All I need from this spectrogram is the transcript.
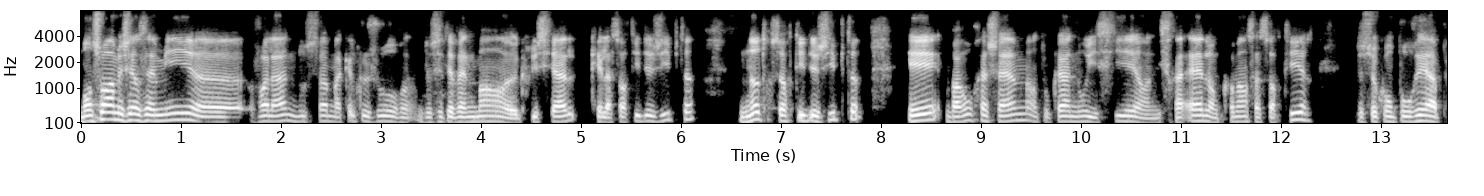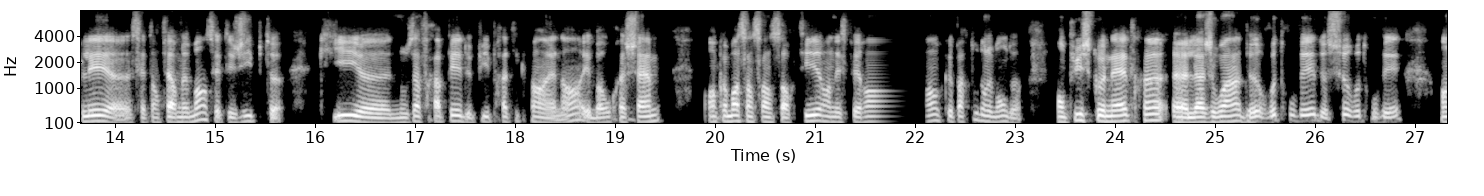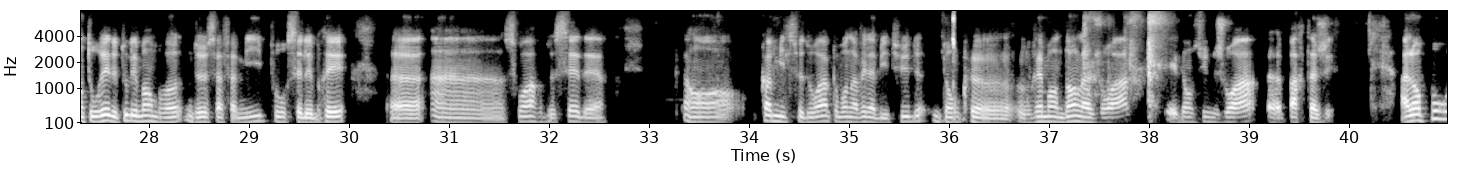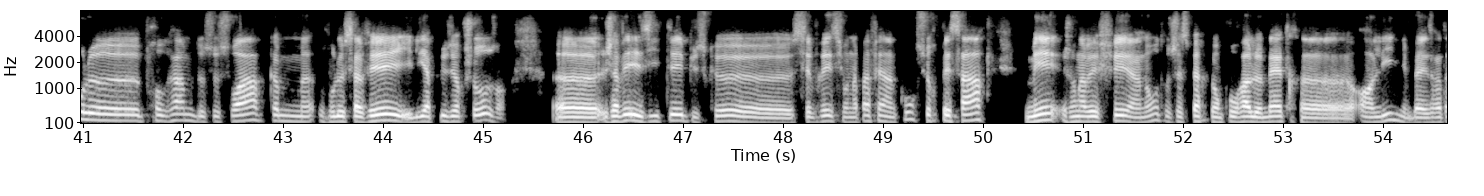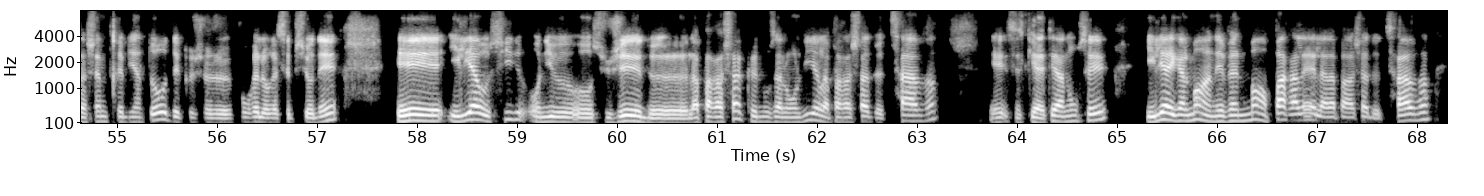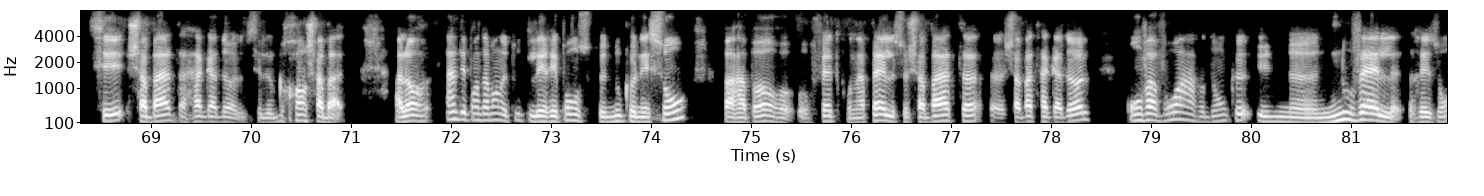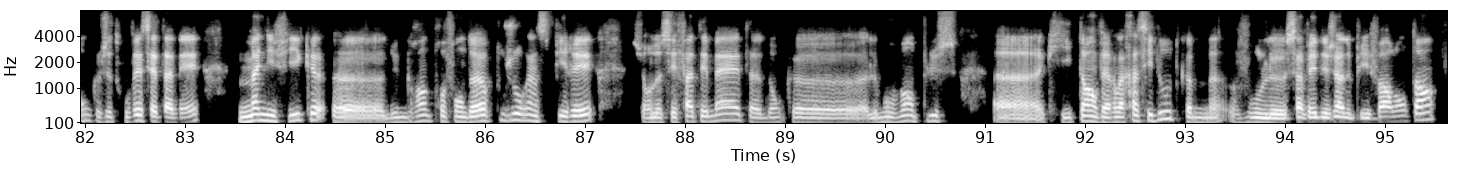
Bonsoir mes chers amis, euh, voilà, nous sommes à quelques jours de cet événement euh, crucial qu'est la sortie d'Égypte, notre sortie d'Égypte, et Baruch Hashem, en tout cas nous ici en Israël, on commence à sortir de ce qu'on pourrait appeler euh, cet enfermement, cette Égypte qui nous a frappé depuis pratiquement un an, et Baruch Hashem, on commence à s'en sortir en espérant que partout dans le monde, on puisse connaître euh, la joie de retrouver, de se retrouver, entouré de tous les membres de sa famille pour célébrer euh, un soir de Seder comme il se doit, comme on avait l'habitude, donc euh, vraiment dans la joie et dans une joie partagée. Alors pour le programme de ce soir, comme vous le savez, il y a plusieurs choses. Euh, j'avais hésité puisque euh, c'est vrai, si on n'a pas fait un cours sur Pessar, mais j'en avais fait un autre. J'espère qu'on pourra le mettre euh, en ligne, ben, très bientôt, dès que je pourrai le réceptionner. Et il y a aussi au, niveau, au sujet de la paracha que nous allons lire, la paracha de Tzav, et c'est ce qui a été annoncé. Il y a également un événement parallèle à la paracha de Tzav, c'est Shabbat Hagadol, c'est le grand Shabbat. Alors, indépendamment de toutes les réponses que nous connaissons par rapport au fait qu'on appelle ce Shabbat euh, Shabbat Hagadol, on va voir donc une nouvelle raison que j'ai trouvée cette année magnifique, euh, d'une grande profondeur, toujours inspirée sur le Sefat Emet, donc euh, le mouvement plus euh, qui tend vers la chassidoute, comme vous le savez déjà depuis fort longtemps.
